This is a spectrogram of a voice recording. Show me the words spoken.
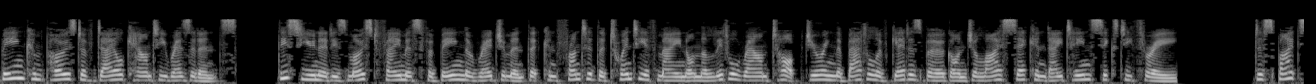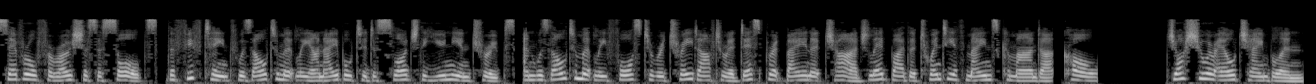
being composed of Dale County residents. This unit is most famous for being the regiment that confronted the 20th Maine on the Little Round Top during the Battle of Gettysburg on July 2, 1863. Despite several ferocious assaults, the 15th was ultimately unable to dislodge the Union troops, and was ultimately forced to retreat after a desperate bayonet charge led by the 20th Maine's commander, Col. Joshua L. Chamberlain.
